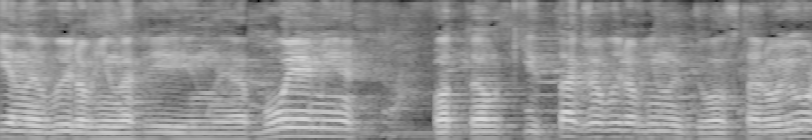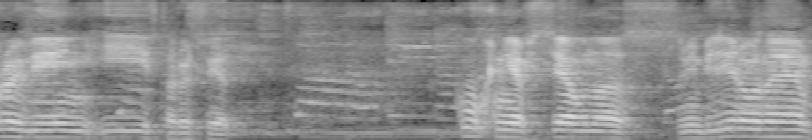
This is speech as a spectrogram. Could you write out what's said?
Стены выровнены, оклеены обоями. Потолки также выровнены. Второй уровень и второй цвет. Кухня вся у нас мебелированная.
